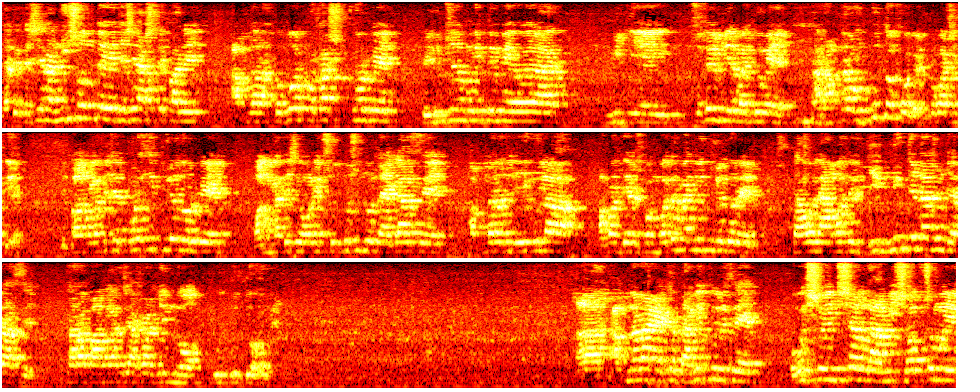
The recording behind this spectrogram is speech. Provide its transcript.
যাতে দেশেরা নিঃসন্দেহে দেশে আসতে পারে। আপনারা খবর প্রকাশ করবেন, টেলিভিশনের মাধ্যমে আর সোশ্যাল মিডিয়ার মাধ্যমে আর আপনারা উদ্বুদ্ধ করবেন প্রবাসীদের যে বাংলাদেশের পরিস্থিতি তুলে বাংলাদেশে অনেক সুন্দর সুন্দর জায়গা আছে, আপনারা যদি এইগুলা সংবাদের মাধ্যমে তুলে ধরেন, তাহলে আমাদের নিউ জেনারেশন যারা আছে, তারা বাংলাদেশে আসার জন্য উদ্বুদ্ধ হবে। আর আপনারা একটা দাবি করেছেন অবশ্যই ইনশাল্লাহ আমি সবসময়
